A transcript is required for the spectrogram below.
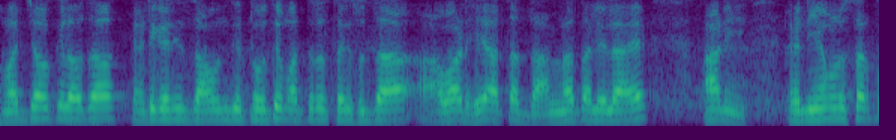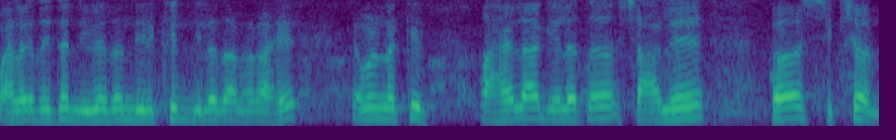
मज्जाव केला होता. या ठिकाणी जाऊन देत नव्हते मात्र तरी सुद्धा आव्हाड हे आता दालनात आलेलं आहे. आणि नियमानुसार पाहायला गेलं इथे निवेदन देखील दिलं जाणार आहे. त्यामुळे नक्कीच पाहायला गेलं तर शालेय शिक्षण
